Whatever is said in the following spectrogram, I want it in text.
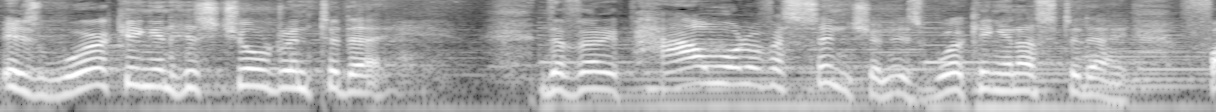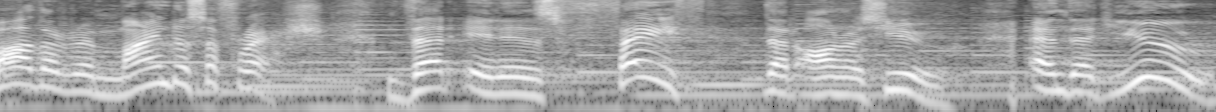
is working in his children today. The very power of ascension is working in us today. Father, remind us afresh that it is faith that honors you and that you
